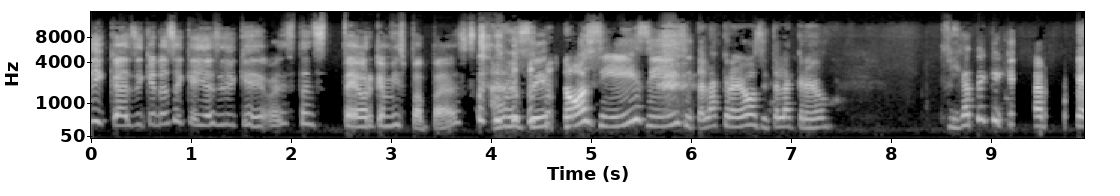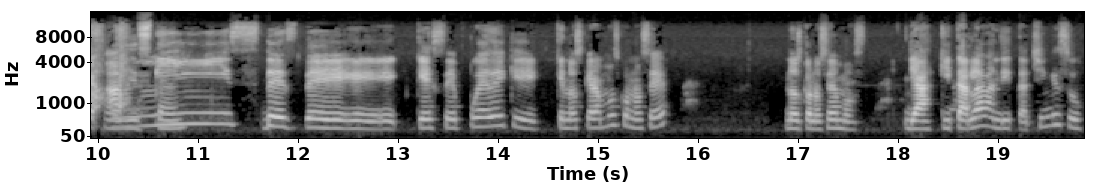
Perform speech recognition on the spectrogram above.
dedicas? Y que no sé qué, yo así de que estás peor que mis papás. Ah, sí. No, sí, sí, sí te la creo, sí te la creo. Fíjate que, que a mí, desde que se puede que, que nos queramos conocer, nos conocemos. Ya, quitar la bandita, chingue su.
